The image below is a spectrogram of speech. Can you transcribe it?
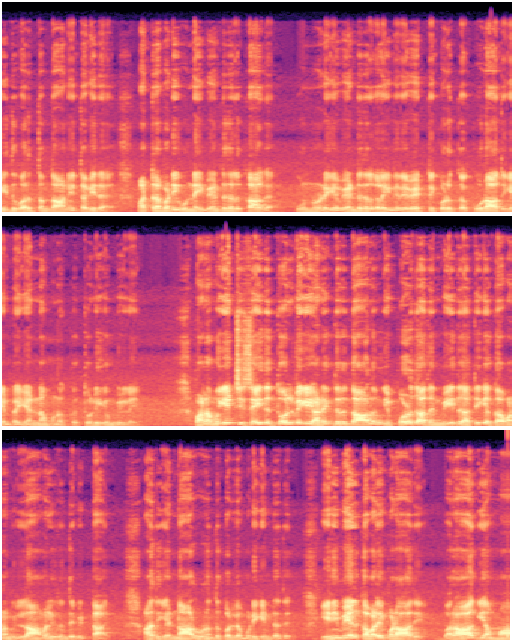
மீது வருத்தம் தானே தவிர மற்றபடி உன்னை வேண்டுதலுக்காக உன்னுடைய வேண்டுதல்களை நிறைவேற்றி கொடுக்க கூடாது என்ற எண்ணம் உனக்கு துளியும் இல்லை. பல முயற்சி செய்து தோல்வியை அடைந்திருந்தாலும் இப்பொழுது அதன் மீது அதிக கவனம் இல்லாமல் இருந்து விட்டாய். அது என்னால் உணர்ந்து கொள்ள முடிகின்றது. இனிமேல் கவலைப்படாதே. வராகி அம்மா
